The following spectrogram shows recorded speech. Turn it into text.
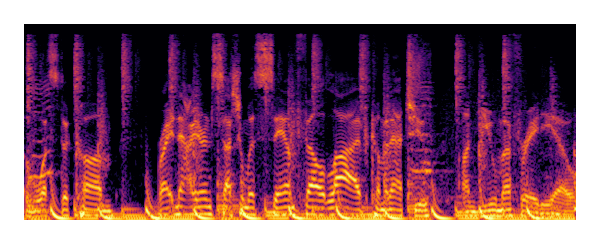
of what's to come. Right now, you're in session with Sam Feldt live coming at you on UMF Radio.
